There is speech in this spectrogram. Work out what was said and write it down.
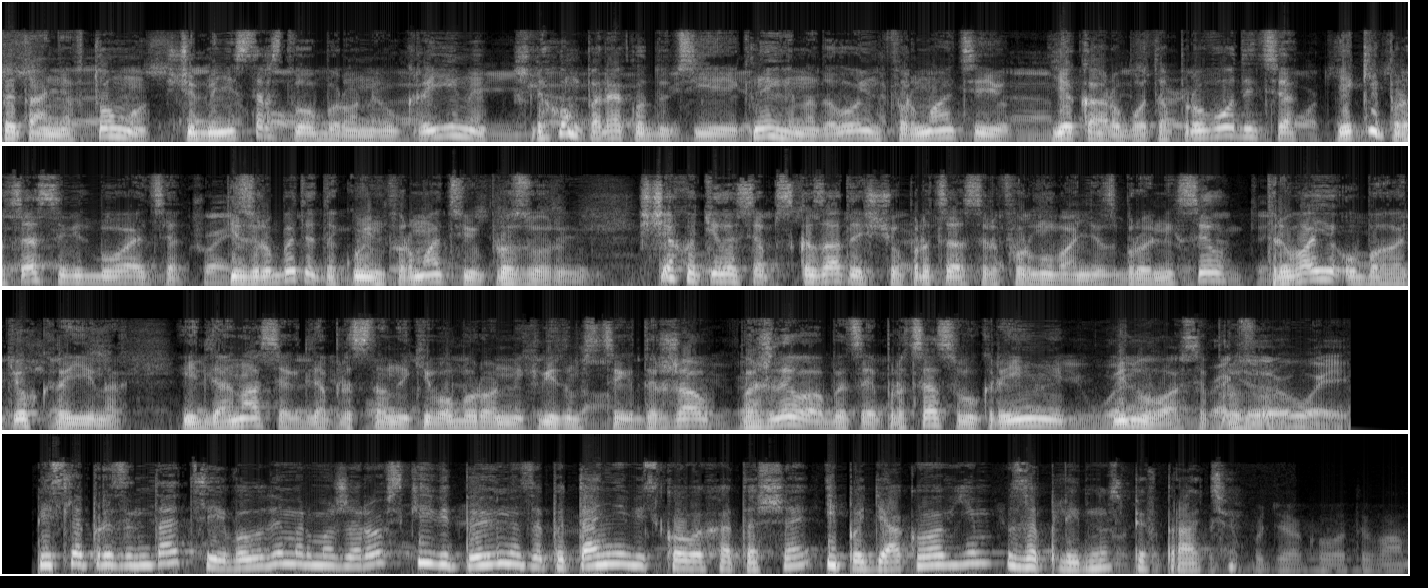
Питання в тому, щоб Міністерство оборони України шляхом перекладу цієї книги надало інформацію, яка робота проводиться, які процеси відбуваються, і зробити таку інформацію прозорою. Ще хотілося б сказати, що процес реформування збройних сил триває у багатьох країнах, і для нас, як для представників оборонних відомств цих держав, важливо, аби цей процес в Україні відбувався прозоро. Після презентації Володимир Можаровський відповів на запитання військових аташе і подякував їм за плідну співпрацю. подякувати вам.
